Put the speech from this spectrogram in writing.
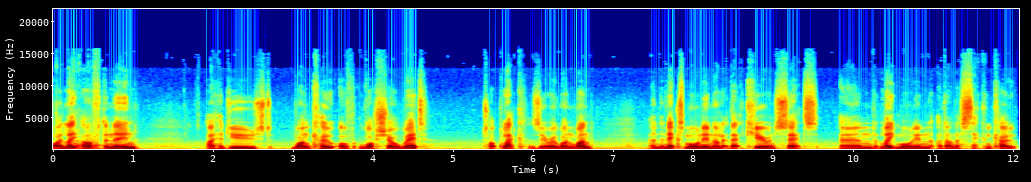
by late afternoon I had used one coat of Rothschild Red, Top Black 011, and the next morning I let that cure and set, and late morning I done a second coat.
